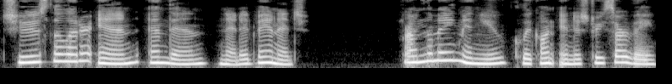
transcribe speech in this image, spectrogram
Choose the letter N and then NetAdvantage. From the main menu, click on Industry Survey.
